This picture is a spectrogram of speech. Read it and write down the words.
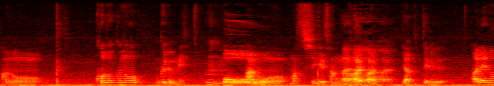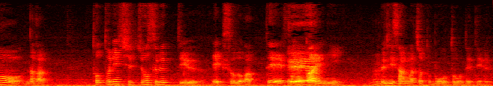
あの孤独のグルメうん。おおあの松重さんがはやってる。あれのなんか鳥取に出張するっていうエピソードがあってその回に藤井さんがちょっと冒頭出てるっ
